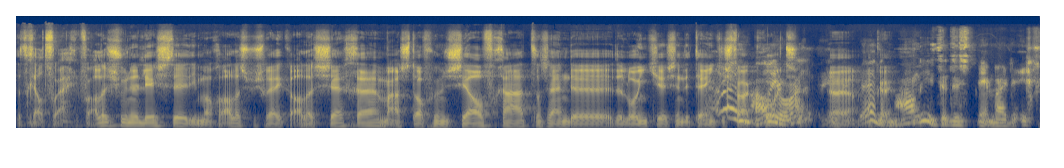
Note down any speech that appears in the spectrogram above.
dat geldt voor eigenlijk voor alle journalisten. Die mogen alles bespreken, alles zeggen. Maar als het over hunzelf gaat, dan zijn de, de lontjes en de teentjes vaak kort. Hoor. Ja, ja, okay. niet. Dat is, nee, maar ik,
